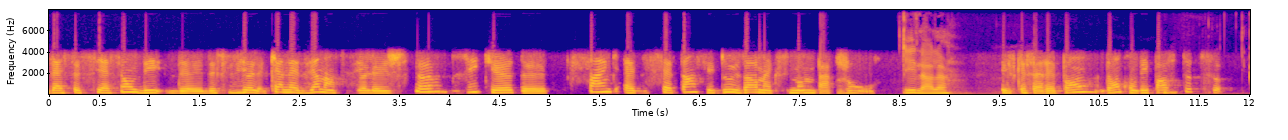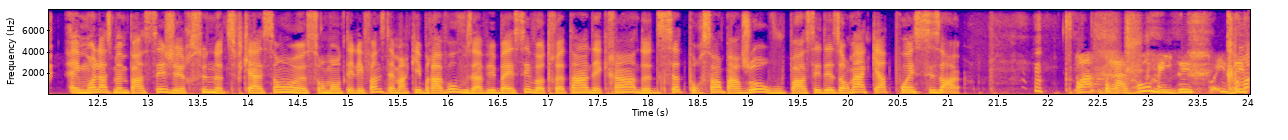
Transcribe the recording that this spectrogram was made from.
l'Association des, de, de canadienne en physiologie dit que de 5 à 17 ans, c'est deux heures maximum par jour. Et là, là. Est-ce que ça répond? Donc, on dépasse tout ça. Et moi, la semaine passée, j'ai reçu une notification euh, sur mon téléphone. C'était marqué Bravo, vous avez baissé votre temps d'écran de 17% par jour. Vous passez désormais à 4,6 heures. bravo, mais ils disent pas. Comment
